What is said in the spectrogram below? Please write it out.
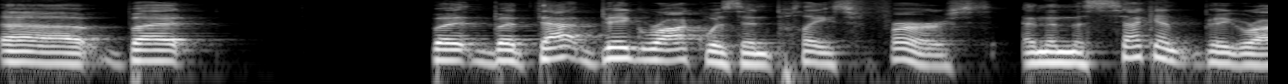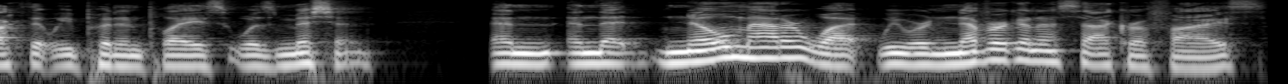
Uh, but but but that big rock was in place first, and then the second big rock that we put in place was mission, and and that no matter what, we were never going to sacrifice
